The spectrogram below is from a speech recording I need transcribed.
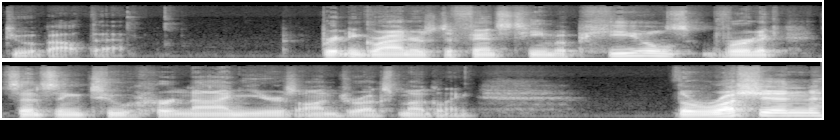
do about that. Brittney Griner's defense team appeals verdict sentencing to her nine years on drug smuggling. The Russian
